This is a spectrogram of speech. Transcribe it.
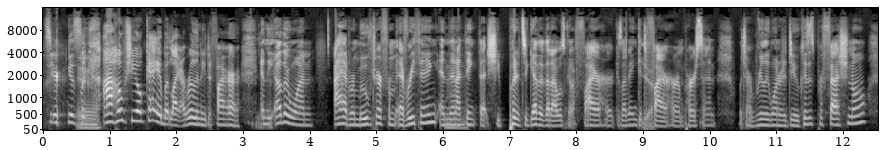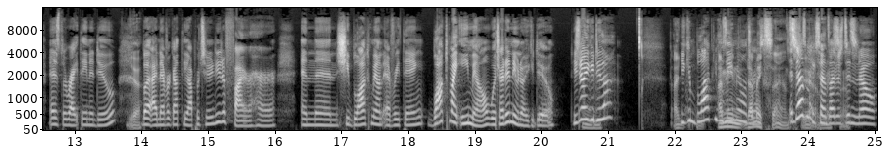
Seriously. Yeah. I hope she okay, but like I really need to fire her. And the other one, I had removed her from everything. And then I think that she put it together that I was gonna fire her because I didn't get to Mm-hmm. Fire her in person, which I really wanted to do because it's professional and it's the right thing to do. Yeah. But I never got the opportunity to fire her. And then she blocked me on everything, blocked my email, which I didn't even know you could do. Did you know you could do that? I, You can block people's I mean, email address. that makes sense. It does Yeah, make sense. I just sense. didn't know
